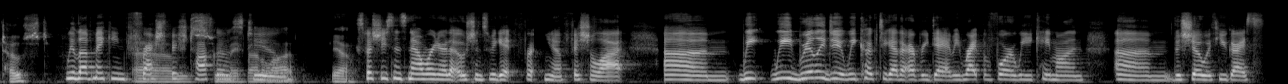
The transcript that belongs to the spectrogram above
toast. We love making fresh Um, fish so tacos a too. Lot. Yeah. especially since now we're near the ocean, so we get fr- you know fish a lot. Um, we we really do. We cook together every day. I mean, right before we came on um, the show with you guys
